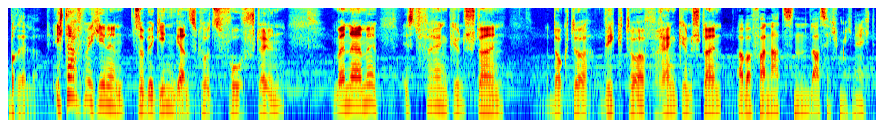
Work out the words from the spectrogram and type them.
Brille. Ich darf mich Ihnen zu Beginn ganz kurz vorstellen. Mein Name ist Frankenstein, Dr. Viktor Frankenstein. Aber vernatzen lasse ich mich nicht,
